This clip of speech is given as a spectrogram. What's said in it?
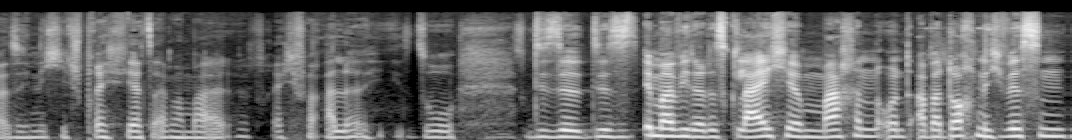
weiß ich nicht, ich spreche jetzt einfach mal frech für alle, so diese, dieses immer wieder das Gleiche machen und aber doch nicht wissen,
